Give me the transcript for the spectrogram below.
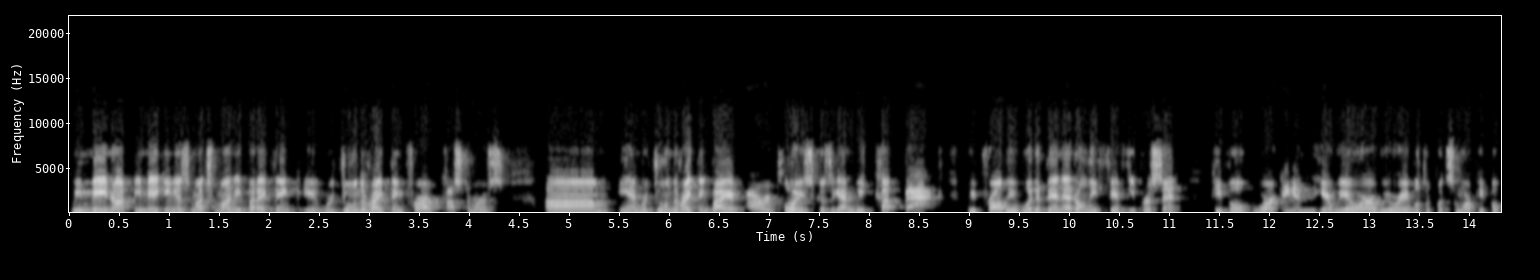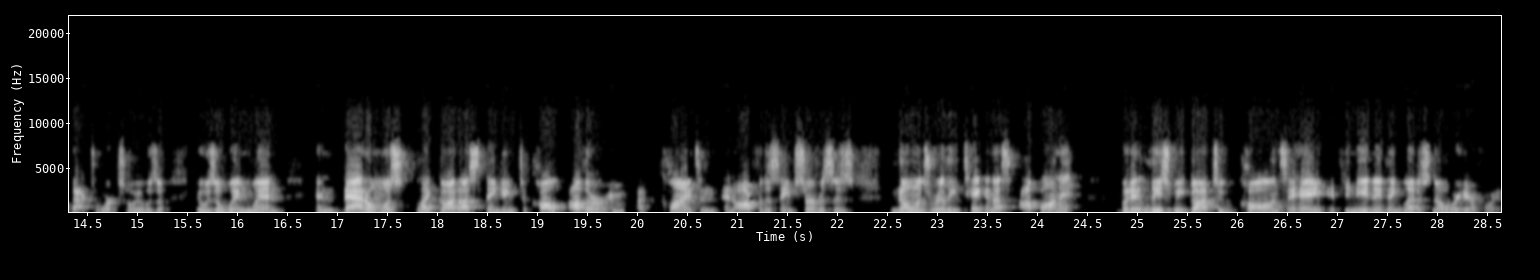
we may not be making as much money, but I think it, we're doing the right thing for our customers. Um, and we're doing the right thing by our employees because, again, we cut back. We probably would have been at only 50% people working. And here we were, we were able to put some more people back to work. So it was a, it was a win-win. and that almost like got us thinking to call other um, uh, clients and, and offer the same services no one's really taken us up on it but at least we got to call and say hey if you need anything let us know we're here for you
